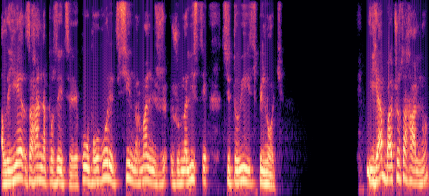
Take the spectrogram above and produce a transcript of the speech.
Але є загальна позиція, яку обговорюють всі нормальні журналісти світовій спільноті. І я бачу загально,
